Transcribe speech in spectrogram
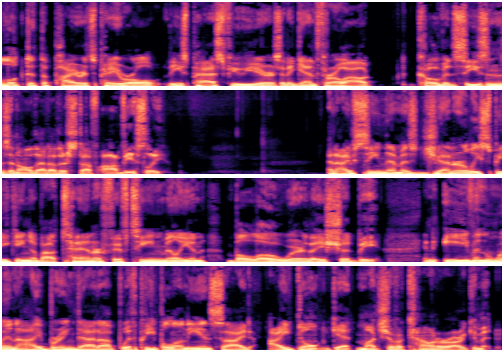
looked at the Pirates payroll these past few years, and again, throw out COVID seasons and all that other stuff, obviously. And I've seen them as generally speaking about 10 or 15 million below where they should be. And even when I bring that up with people on the inside, I don't get much of a counter argument.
